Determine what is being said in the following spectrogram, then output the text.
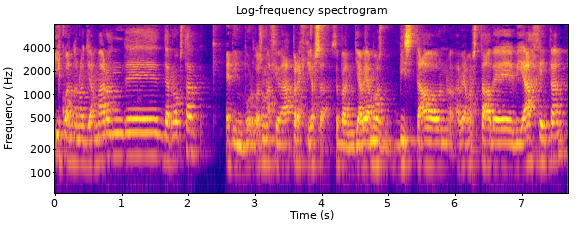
Y cuando nos llamaron de, de Rockstar, Edimburgo es una ciudad preciosa. Ya habíamos visitado, no- habíamos estado de viaje y tal.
